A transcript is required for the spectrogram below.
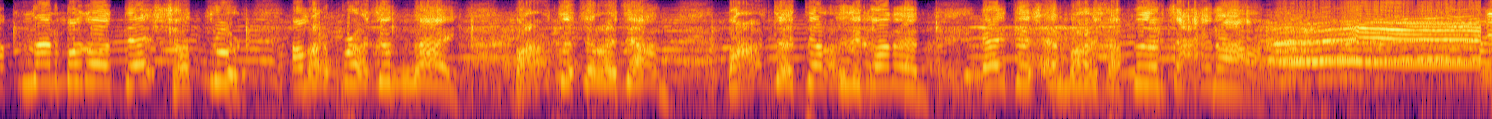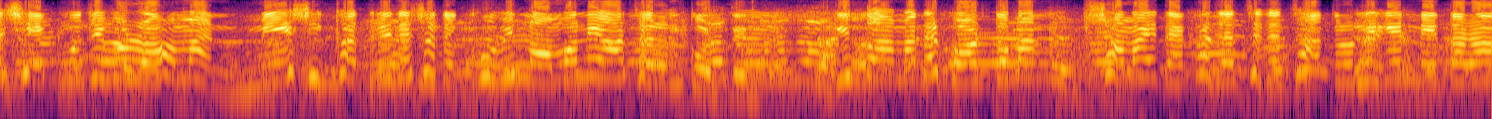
আপনার মতো দেশ শত্রুর আমার প্রয়োজন নাই। ভারতে চলে যান ভারতের দালালি করেন। এই দেশের মানুষ আপনাদের চায় না। শেখ মুজিবুর রহমান মেয়ে শিক্ষার্থীদের সাথে খুবই নমনীয় আচরণ করতেন। কিন্তু আমাদের বর্তমান সময় দেখা যাচ্ছে যে ছাত্রলীগের নেতারা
